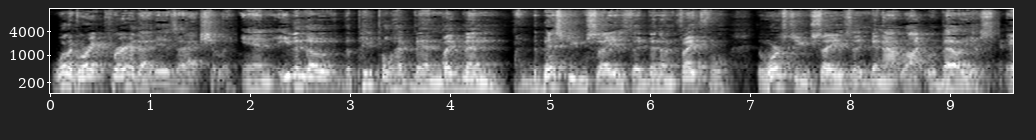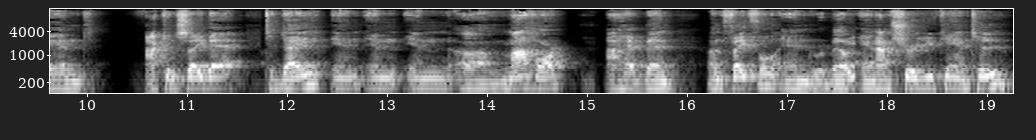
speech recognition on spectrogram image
What a great prayer that is, actually. And even though the people have been, they've been, the best you can say is they've been unfaithful. The worst you can say is they've been outright rebellious. And I can say that today in, in, in uh, my heart, I have been unfaithful and rebellious. And I'm sure you can too.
